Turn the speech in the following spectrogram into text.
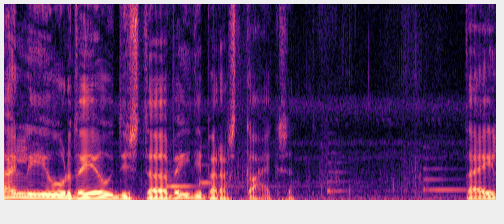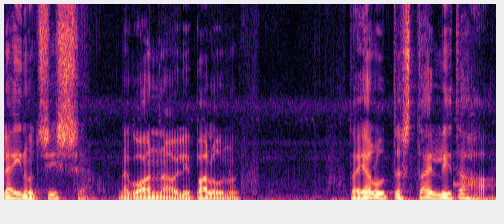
Talli juurde jõudis ta veidi pärast kaheksat. ta ei läinud sisse, nagu Anna oli palunud. ta jalutas talli taha.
